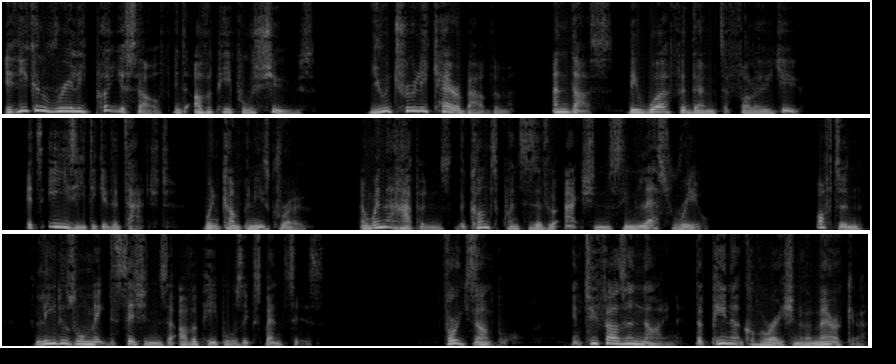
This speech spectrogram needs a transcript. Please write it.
If you can really put yourself into other people's shoes, you would truly care about them and thus be worth for them to follow you. It's easy to get detached when companies grow, and when that happens, the consequences of your actions seem less real. Often, leaders will make decisions at other people's expenses. For example, in 2009, the Peanut Corporation of America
